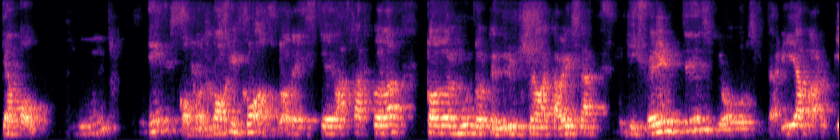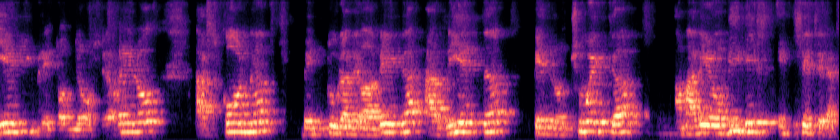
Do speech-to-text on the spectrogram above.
de Apolo. Como es lógico, autores de la zarzuela, todo el mundo tendría en la cabeza diferentes. Yo citaría Barbieri, Bretón de los Herreros, Ascona, Ventura de la Vega, Arrieta, Pedro Chueca, Amadeo Vives, etc.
